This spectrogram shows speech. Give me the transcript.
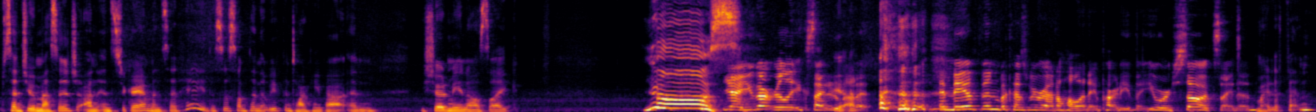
sent you a message on Instagram and said, "Hey, this is something that we've been talking about," and you showed me, and I was like, "Yes!" Yeah, you got really excited Yeah. about it. It may have been because we were at a holiday party that you were so excited. Might have been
